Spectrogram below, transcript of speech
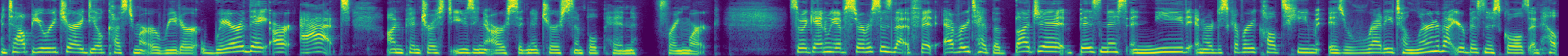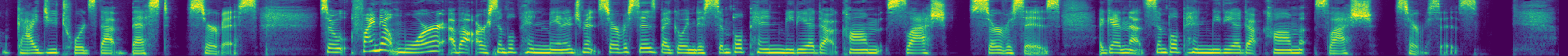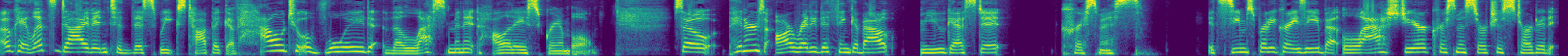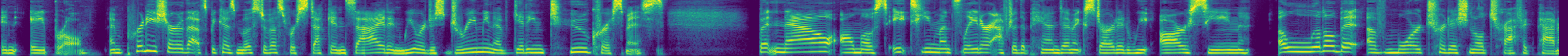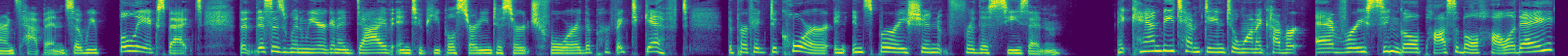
And to help you reach your ideal customer or reader where they are at on Pinterest using our signature simple pin framework. So, again, we have services that fit every type of budget, business, and need. And our Discovery Call team is ready to learn about your business goals and help guide you towards that best service. So, find out more about our Simple Pin management services by going to simplepinmedia.com slash services. Again, that's simplepinmedia.com slash services. Okay, let's dive into this week's topic of how to avoid the last minute holiday scramble. So, pinners are ready to think about, you guessed it, Christmas. It seems pretty crazy, but last year, Christmas searches started in April. I'm pretty sure that's because most of us were stuck inside and we were just dreaming of getting to Christmas. But now, almost 18 months later, after the pandemic started, we are seeing a little bit of more traditional traffic patterns happen. So we fully expect that this is when we are going to dive into people starting to search for the perfect gift, the perfect decor, and inspiration for the season. It can be tempting to want to cover every single possible holiday,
